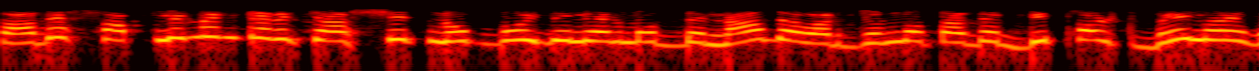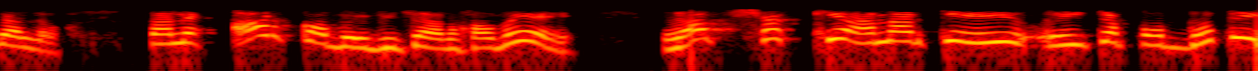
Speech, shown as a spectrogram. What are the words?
তাদের সাপ্লিমেন্টারি চার্জশিট নব্বই দিনের মধ্যে না দেওয়ার জন্য তাদের ডিফল্ট বেল হয়ে গেল। তাহলে আর কবে বিচার হবে? রাজসাক্ষী আনার কি এই, এইটা পদ্ধতি?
